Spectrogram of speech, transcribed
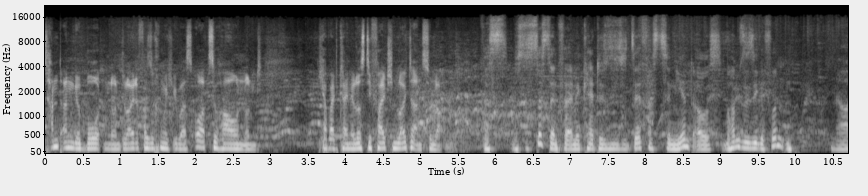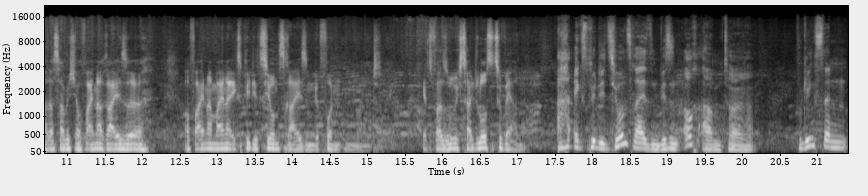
Tant angeboten und Leute versuchen mich übers Ohr zu hauen und ich habe halt keine Lust, die falschen Leute anzulocken. Was, was ist das denn für eine Kette? Sie sieht sehr faszinierend aus. Wo haben Sie sie gefunden? Ja, das habe ich auf einer Reise, auf einer meiner Expeditionsreisen gefunden und jetzt versuche ich es halt loszuwerden. Ach, Expeditionsreisen. Wir sind auch Abenteurer. Wo ging's denn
